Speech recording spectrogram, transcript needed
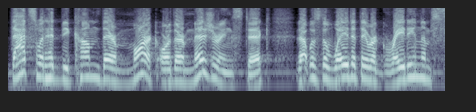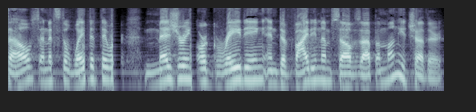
that's what had become their mark or their measuring stick. That was the way that they were grading themselves, and it's the way that they were measuring or grading and dividing themselves up among each other.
